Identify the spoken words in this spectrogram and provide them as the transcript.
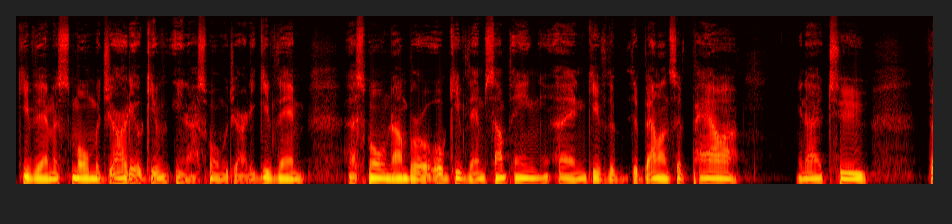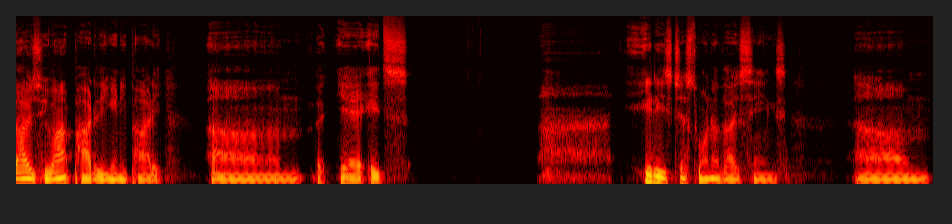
give them a small majority or give you know a small majority give them a small number or, or give them something and give the, the balance of power you know to those who aren't part of the uni party um, but yeah it's it is just one of those things um,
